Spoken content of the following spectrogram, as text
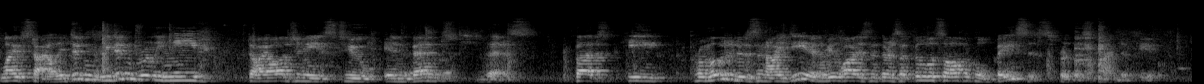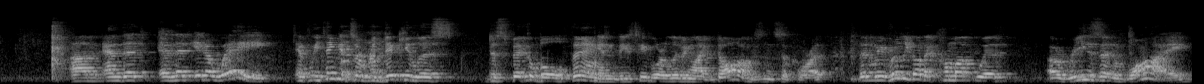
lifestyle. It didn't, we didn't really need Diogenes to invent this, but he promoted it as an idea and realized that there's a philosophical basis for this kind of view. Um, and that, and that in a way, if we think it's a ridiculous, despicable thing, and these people are living like dogs and so forth, then we've really got to come up with a reason why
